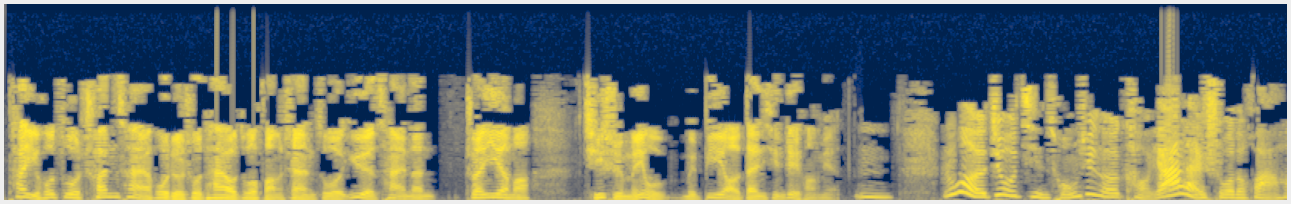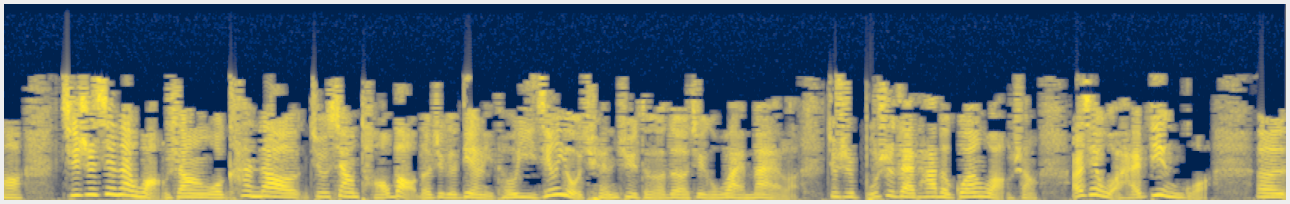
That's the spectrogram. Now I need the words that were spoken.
他以后做川菜，或者说他要做仿膳、做粤菜，那专业吗？其实没有没必要担心这方面。嗯，如果就仅从这个烤鸭来说的话，哈，其实现在网上我看到，就像淘宝的这个店里头已经有全聚德的这个外卖了，就是不是在它的官网上，而且我还订过，呃，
